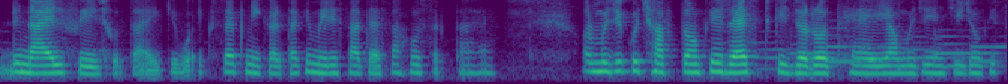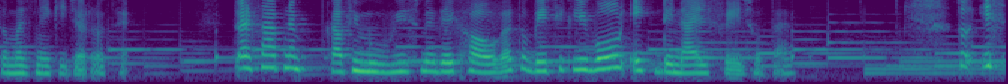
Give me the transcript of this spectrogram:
डिनाइल फ़ेज़ होता है कि वो एक्सेप्ट नहीं करता कि मेरे साथ ऐसा हो सकता है। और मुझे कुछ हफ्तों के रेस्ट की ज़रूरत है या मुझे इन चीज़ों की समझने की ज़रूरत है। तो ऐसा आपने काफ़ी मूवीज़ में देखा होगा तो बेसिकली वो एक डिनाइल फ़ेज़ होता है। तो इस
